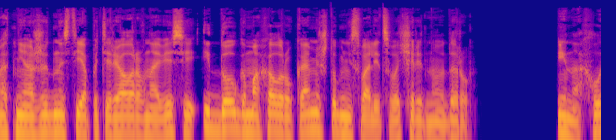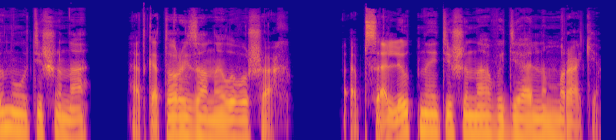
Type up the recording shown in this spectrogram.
От неожиданности я потерял равновесие и долго махал руками, чтобы не свалиться в очередную дыру. И нахлынула тишина, от которой заныло в ушах. Абсолютная тишина в идеальном мраке.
